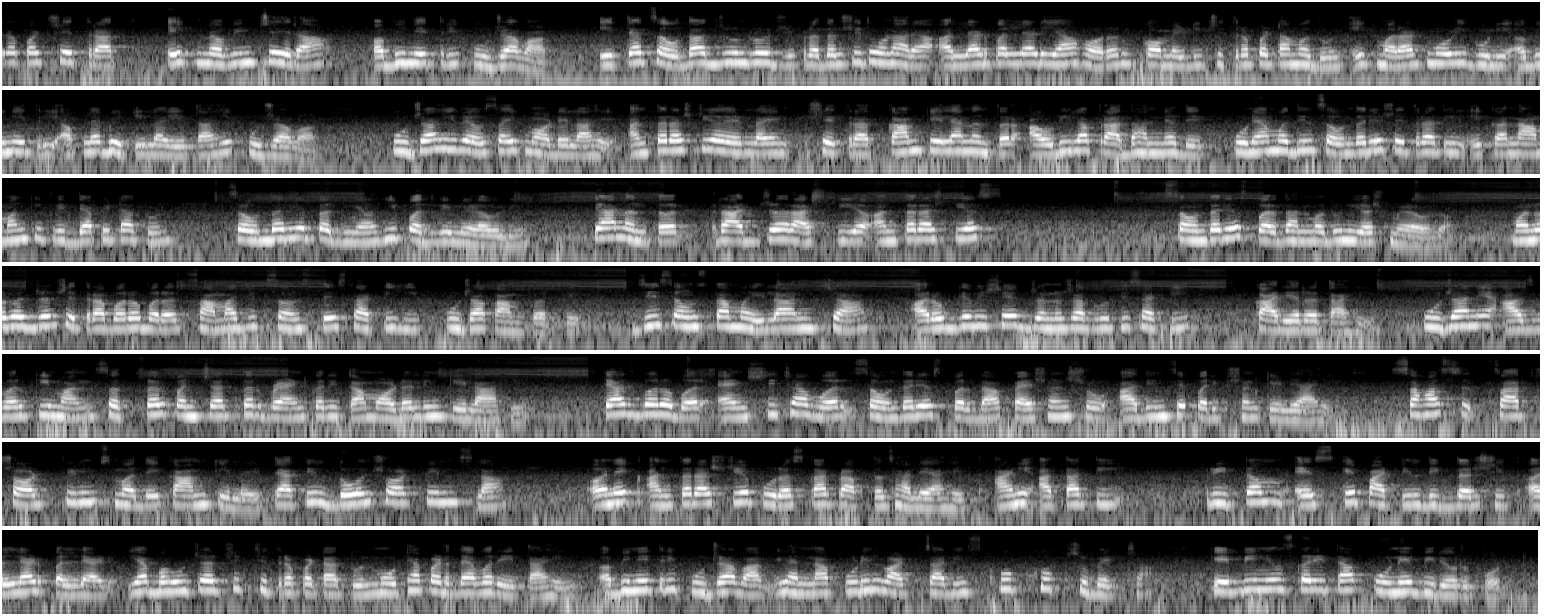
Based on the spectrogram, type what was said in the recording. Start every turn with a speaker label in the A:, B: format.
A: चित्रपट क्षेत्रात एक नवीन चेहरा अभिनेत्री पूजा वाघ. येत्या चौदा जून रोजी प्रदर्शित होणाऱ्या अल्ल्याड पल्ल्याड या हॉरर कॉमेडी चित्रपटामधून एक मराठमोळी गुणी अभिनेत्री आपल्या भेटीला येत आहे पूजा वाघ. पूजा ही व्यावसायिक मॉडेल आहे. आंतरराष्ट्रीय एअरलाईन क्षेत्रात काम केल्यानंतर आवडीला प्राधान्य देत पुण्यामधील सौंदर्य क्षेत्रातील एका नामांकित विद्यापीठातून सौंदर्यतज्ज्ञ ही पदवी मिळवली. त्यानंतर राज्य राष्ट्रीय आंतरराष्ट्रीय सौंदर्य स्पर्धांमधून यश मिळवलं. मनोरंजन क्षेत्राबरोबरच सामाजिक संस्थेसाठीही पूजा काम करते जी संस्था महिलांच्या आरोग्यविषयक जनजागृतीसाठी कार्यरत आहे. पूजाने आजवर किमान सत्तर पंच्याहत्तर ब्रँडकरिता मॉडेलिंग केलं आहे. त्याचबरोबर ऐंशीच्या वर सौंदर्य स्पर्धा फॅशन शो आदींचे परीक्षण केले आहे. सहा स सात शॉर्ट फिल्म्समध्ये काम केलं आहे त्यातील दोन शॉर्ट फिल्म्सला अनेक आंतरराष्ट्रीय पुरस्कार प्राप्त झाले आहेत. आणि आता ती प्रीतम एस के पाटील दिग्दर्शित अल्ल्याड पल्ल्याड या बहुचर्चित चित्रपटातून मोठ्या पडद्यावर येत आहे. अभिनेत्री पूजा वाघ यांना पुढील वाटचालीस खूप खूप शुभेच्छा. के बी न्यूजकरिता पुणे ब्युरो रिपोर्ट.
